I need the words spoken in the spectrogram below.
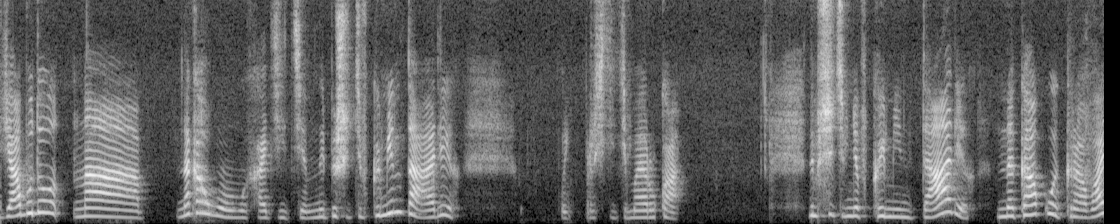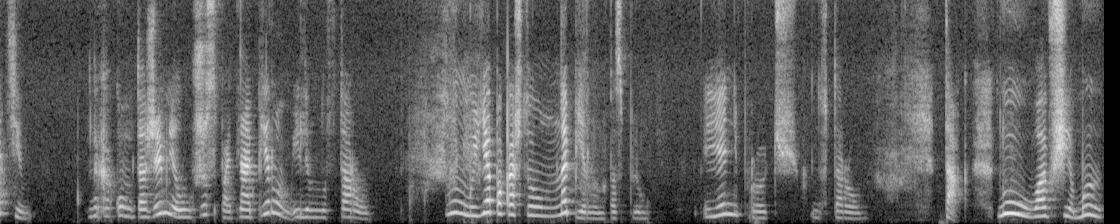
Я буду на... На кого вы хотите? Напишите в комментариях. Ой, простите, моя рука. Напишите мне в комментариях, на какой кровати, на каком этаже мне лучше спать, на первом или на втором. Ну, я пока что на первом посплю. И я не прочь на втором. Так, ну, вообще, мы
